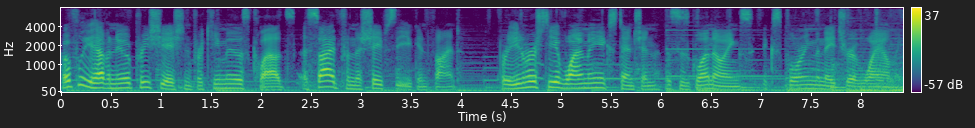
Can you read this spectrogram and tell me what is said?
Hopefully you have a new appreciation for cumulus clouds, aside from the shapes that you can find. For University of Wyoming Extension, this is Glenn Owings, exploring the nature of Wyoming.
